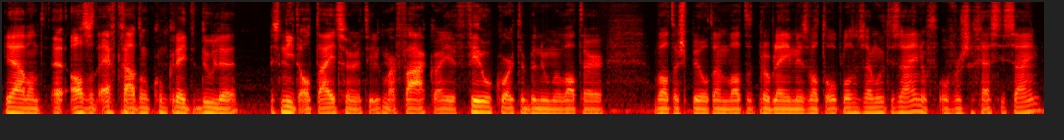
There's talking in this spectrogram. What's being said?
Ja, want eh, als het echt gaat om concrete doelen, is niet altijd zo natuurlijk, maar vaak kan je veel korter benoemen wat er, wat er speelt en wat het probleem is, wat de oplossing zou moeten zijn of, of er suggesties zijn.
